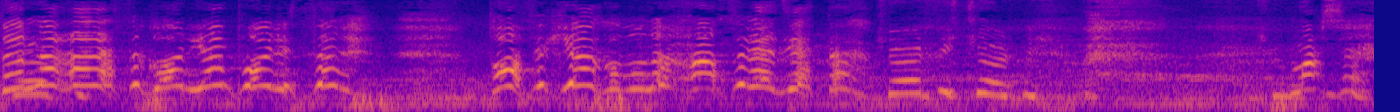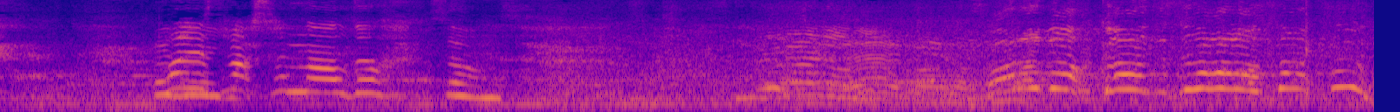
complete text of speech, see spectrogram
dırnaq arası qoruyan polislər Tofiq Yaqubunu hansı vəziyyətdə? Gördük, gördük. Maşın. Polis maşınını aldı. Sağ olun. Bana bak gazısını al, satsın!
